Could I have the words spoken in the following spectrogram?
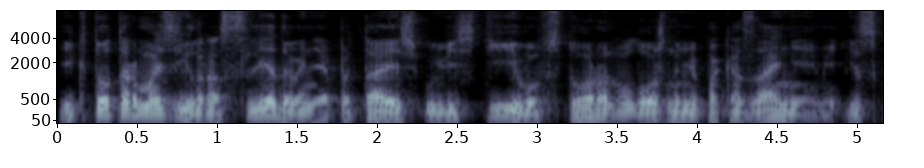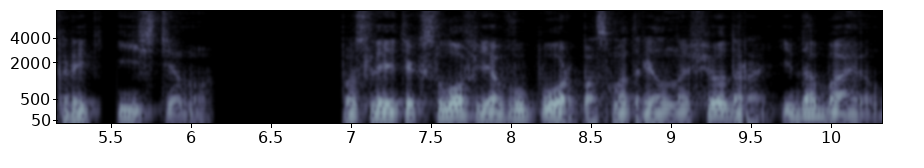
и кто тормозил расследование, пытаясь увести его в сторону ложными показаниями и скрыть истину. После этих слов я в упор посмотрел на Федора и добавил:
